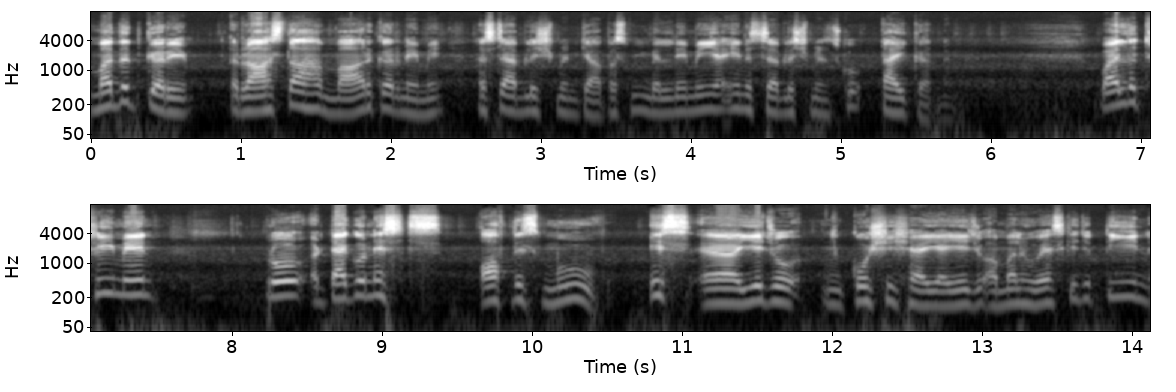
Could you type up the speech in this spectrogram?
मदद करें। रास्ता हमवार करने में इस्टेब्लिशमेंट के आपस में मिलने में या इन इस्टेब्लिशमेंट्स को टाई करने में। While the three main protagonist of this move इस ये जो कोशिश है या ये जो अमल हुआ है, इसके जो तीन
